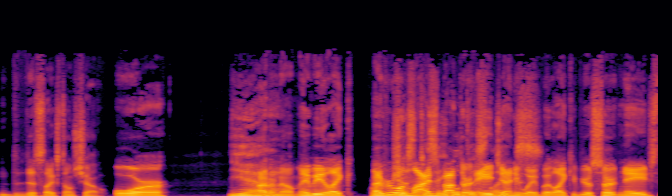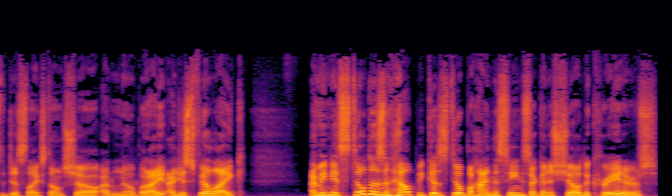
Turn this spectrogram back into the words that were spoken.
the dislikes don't show, or Yeah. I don't know. Maybe like Or everyone lies about disable their age anyway, but like if you're a certain age, the dislikes don't show. I don't know. But I, I just feel like, I mean, it still doesn't help because still behind the scenes, they're going to show the creators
